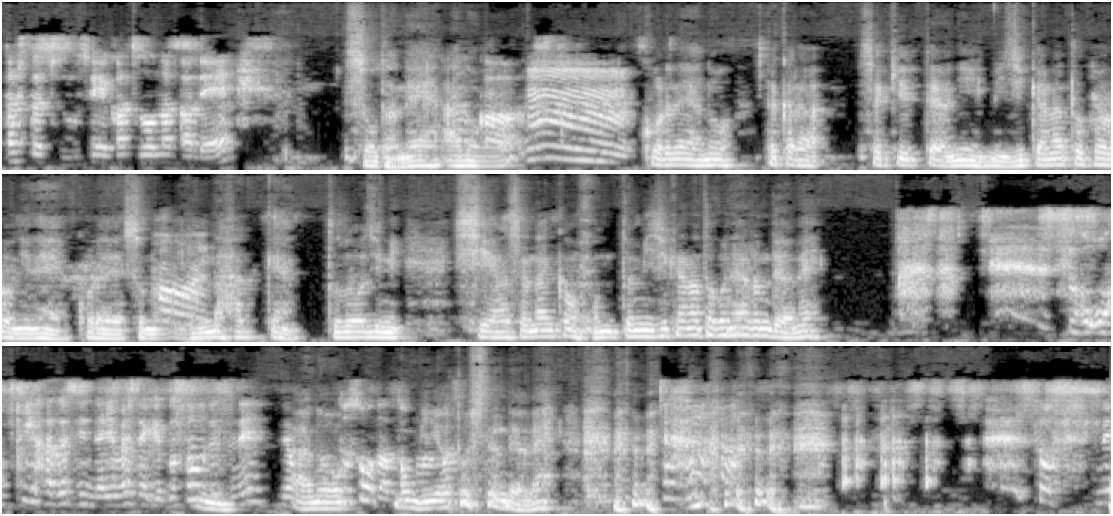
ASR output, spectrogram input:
私たちの生活の中で。そうだね。あの、うん。これね、あの、だから、さっき言ったように、身近なところにね、これ、その、はいいろんな発見と同時に、幸せなんかも本当身近なところにあるんだよね。すごい大きい話になりましたけど、そうですね。でもあの。見落としてんだよね。そうですね。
